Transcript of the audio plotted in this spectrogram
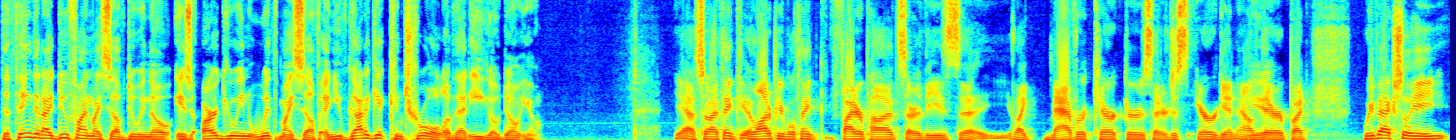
The thing that I do find myself doing, though, is arguing with myself, and you've got to get control of that ego, don't you? Yeah, so I think a lot of people think fighter pilots are these uh, like maverick characters that are just arrogant out yeah. there, but we've actually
